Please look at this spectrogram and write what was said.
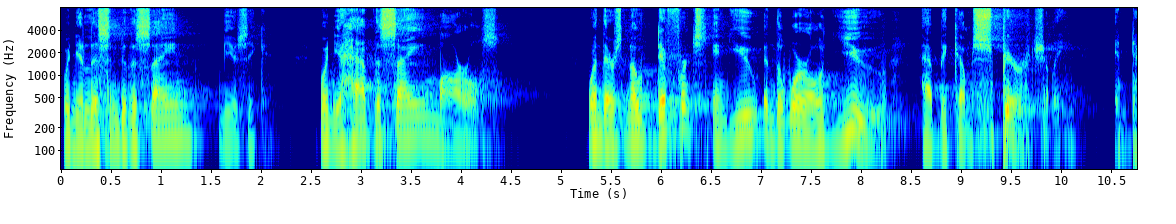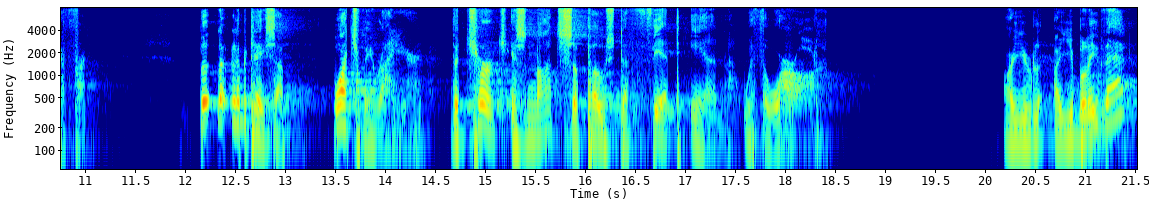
when you listen to the same music, when you have the same morals, when there's no difference in you and the world, you have become spiritually indifferent. But let, let me tell you something. Watch me right here. The church is not supposed to fit in with the world. Are you, are you believe that?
